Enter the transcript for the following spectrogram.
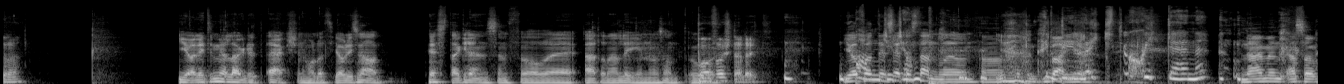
sådär. Jag är lite mer lagd åt actionhållet. Jag vill liksom här, testa gränsen för eh, adrenalin och sånt. På en första dejt. ja, för att det sätter standarden. Ja. Direkt skicka henne. Nej men alltså,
